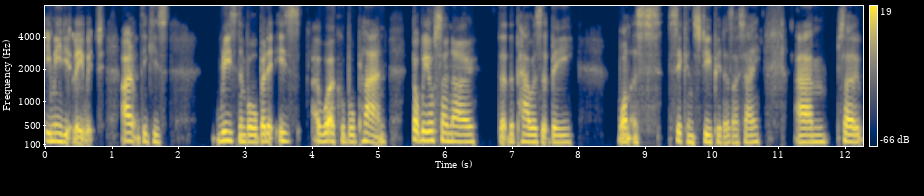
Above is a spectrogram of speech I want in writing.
immediately which i don't think is reasonable but it is a workable plan. But we also know that the powers that be want us sick and stupid as i say. Um, so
